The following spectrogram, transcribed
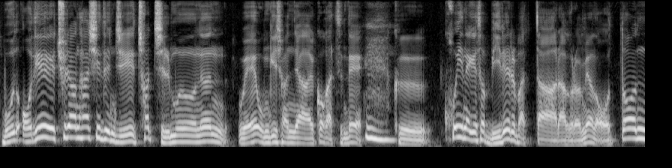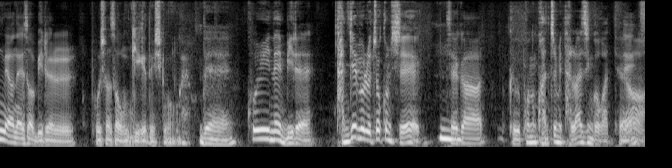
뭐 어디에 출연하시든지 첫 질문은 왜 옮기셨냐 할 것 같은데 음. 그 코인에게서 미래를 봤다라 그러면 어떤 면에서 미래를 보셔서 옮기게 되신 건가요? 네. 코인의 미래 단계별로 조금씩 음. 제가 그 보는 관점이 달라진 것 같아요. 네.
